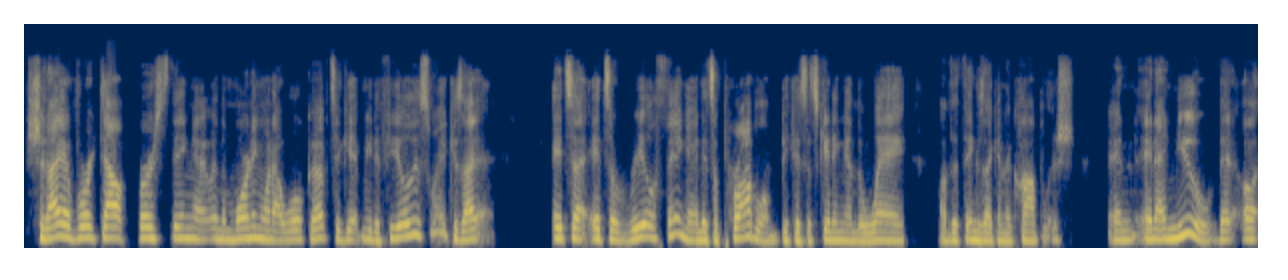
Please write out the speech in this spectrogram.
should I have worked out first thing in the morning when I woke up to get me to feel this way? Because I, it's a it's a real thing and it's a problem because it's getting in the way of the things I can accomplish. And and I knew that uh,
